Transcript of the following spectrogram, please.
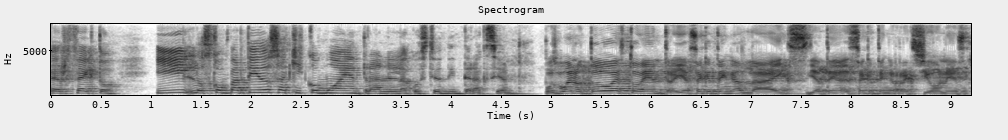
Perfecto. ¿Y los compartidos aquí cómo entran en la cuestión de interacción? Pues bueno, todo esto entra, ya sea que tengas likes, ya sea que tengas reacciones,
